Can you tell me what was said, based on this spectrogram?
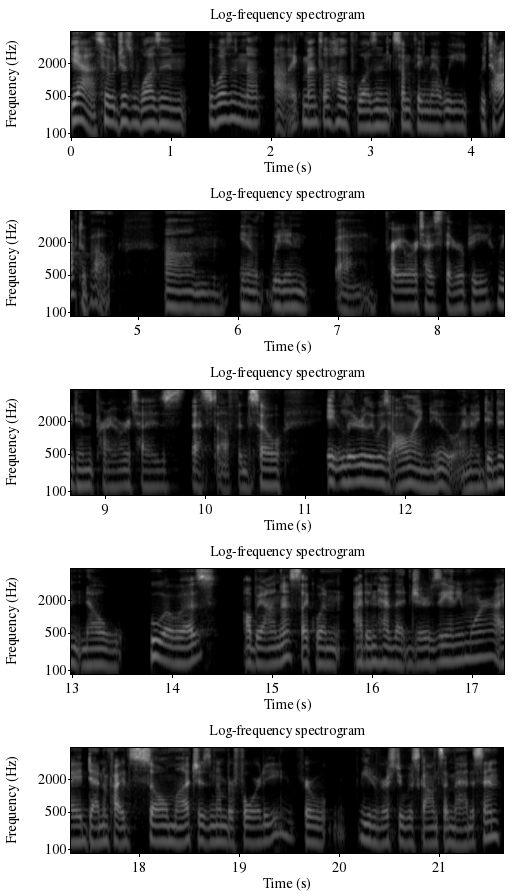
yeah, so it just wasn't it wasn't a, uh, like mental health wasn't something that we we talked about. Um, you know, we didn't um, prioritize therapy. We didn't prioritize that stuff, and so it literally was all I knew, and I didn't know who I was. I'll be honest. Like when I didn't have that jersey anymore, I identified so much as number forty for University of Wisconsin Madison,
